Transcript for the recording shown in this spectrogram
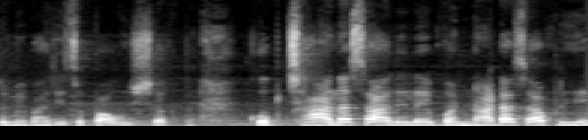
तुम्ही भाजीचं पाहू शकता. खूप छान असा आलेलं आहे भन्नाट असा आपली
